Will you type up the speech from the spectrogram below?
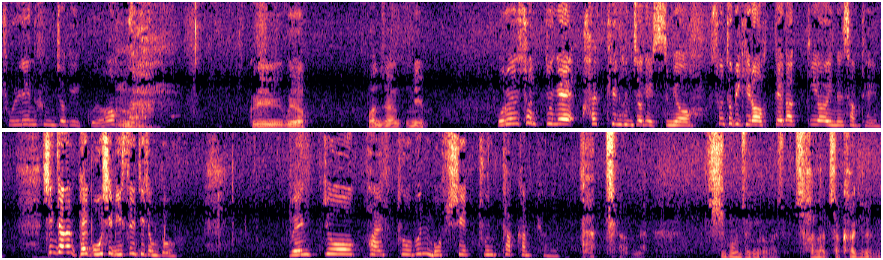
졸린 흔적이 있고요. 그리고요, 반장님. 오른 손 등에 핥힌 흔적이 있으며 손톱이 길어 때가 끼어 있는 상태임. 신장은 152cm 정도. 왼쪽 발톱은 몹시 둔탁한 편임. 참나. 기본적인 거 가지고 잘난 척 하기는.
